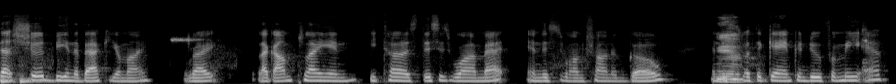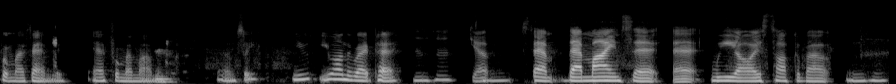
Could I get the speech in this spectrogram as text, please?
that should be in the back of your mind, right? Like I'm playing because this is where I'm at and this is where I'm trying to go. And this is what the game can do for me and for my family and for my mama. Um, so you you on the right path. Mhm. Yep. Mhm. It's that that mindset that we always talk about. Mhm.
